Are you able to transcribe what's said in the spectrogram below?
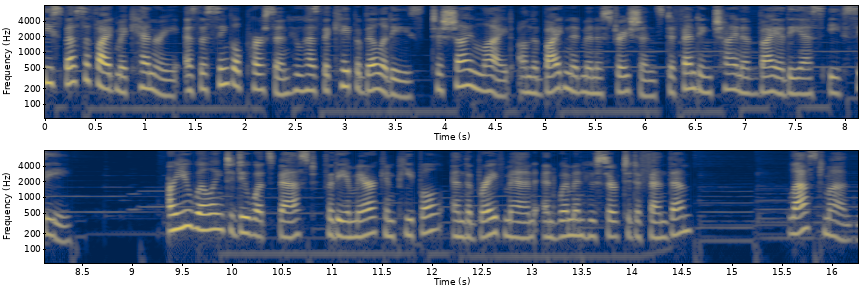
He specified McHenry as the single person who has the capabilities to shine light on the Biden administration's defending China via the SEC. Are you willing to do what's best for the American people and the brave men and women who serve to defend them? Last month,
